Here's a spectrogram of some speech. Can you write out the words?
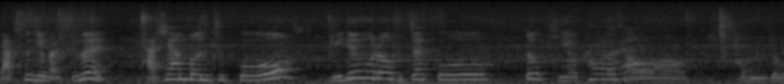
약속의 말씀을 다시 한번 듣고 믿음으로 붙잡고 또 기억하여서 오늘도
